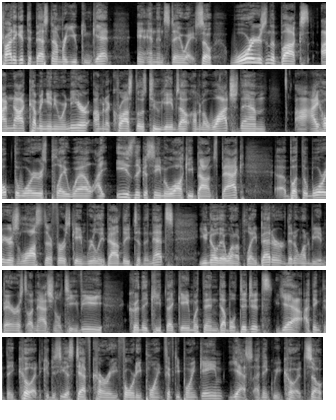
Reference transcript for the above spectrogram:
try to get the best number you can get and, and then stay away. So Warriors and the Bucks, I'm not coming anywhere near. I'm going to cross those two games out. I'm going to watch them. I, I hope the Warriors play well. I easily could see Milwaukee bounce back uh, but the Warriors lost their first game really badly to the Nets. You know they want to play better. They don't want to be embarrassed on national TV. Could they keep that game within double digits? Yeah, I think that they could. Could you see a Steph Curry 40 point, 50 point game? Yes, I think we could. So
